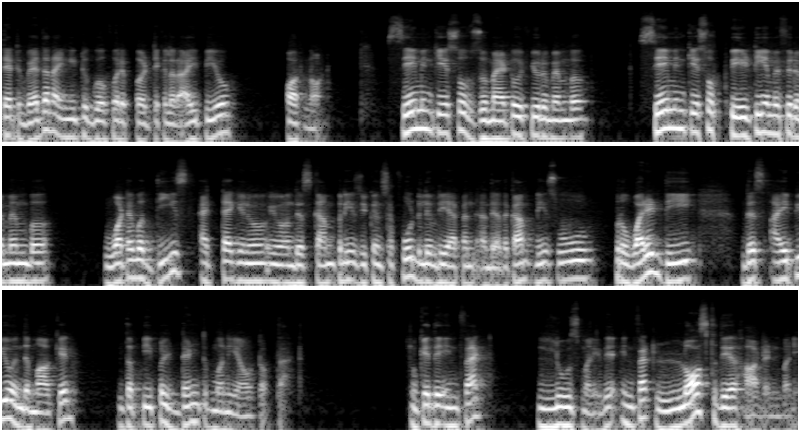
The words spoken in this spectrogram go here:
that whether I need to go for a particular IPO or not. Same in case of Zomato, if you remember. Same in case of Paytm, if you remember. Whatever these tech, you know, you know, these companies, you can say food delivery app and, and the other companies who provided the this IPO in the market, the people didn't money out of that. Okay, they in fact lose money. They in fact lost their hard-earned money.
